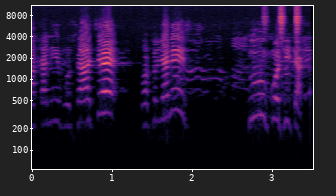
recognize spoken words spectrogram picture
টাকা নিয়ে বসে আছে কত জানিস? দু কোটি টাকা।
